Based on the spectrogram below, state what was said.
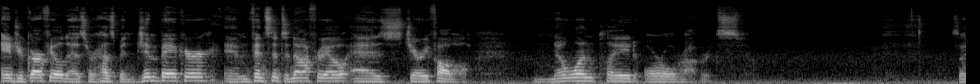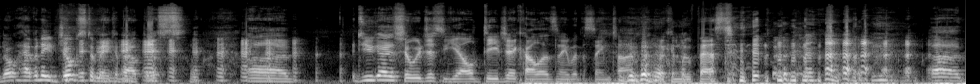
Andrew Garfield as her husband Jim Bakker, and Vincent D'Onofrio as Jerry Falwell no one played Oral Roberts. So I don't have any jokes to make about this. Uh, do you guys? Should we just yell DJ Khaled's name at the same time? we can move past it. Uh,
